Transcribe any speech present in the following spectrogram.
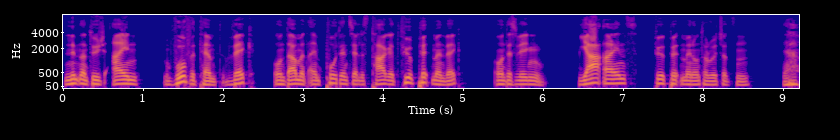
nimmt natürlich ein Wurf-Attempt weg und damit ein potenzielles Target für Pittman weg. Und deswegen Jahr 1 für Pittman unter Richardson. Ja,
